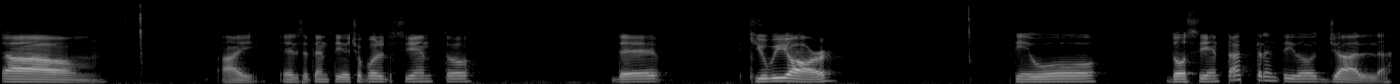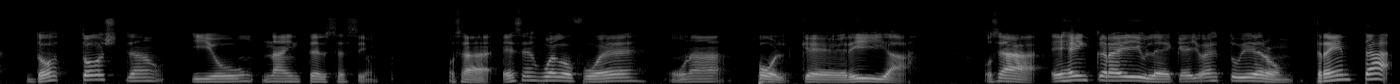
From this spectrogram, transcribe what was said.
Um, ay, el 78% de QBR. Tuvo 232 yardas, dos touchdowns y una intercesión. O sea, ese juego fue una porquería. O sea, es increíble que ellos estuvieron 30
